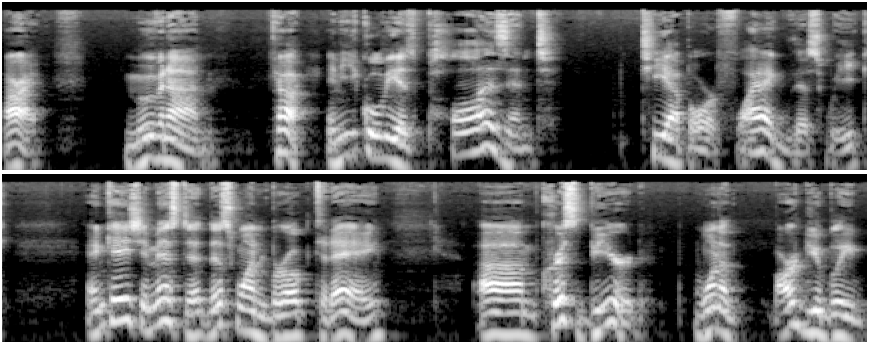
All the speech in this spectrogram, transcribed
All right, moving on. Huh, an equally as pleasant tee up or flag this week in case you missed it, this one broke today. Um, Chris Beard, one of arguably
